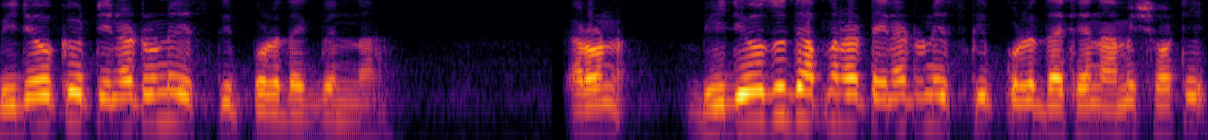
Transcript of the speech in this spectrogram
ভিডিওকেও টেনাটুনে স্কিপ করে দেখবেন না। কারণ ভিডিও যদি আপনারা টেনাটুনে স্কিপ করে দেখেন, আমি সঠিক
